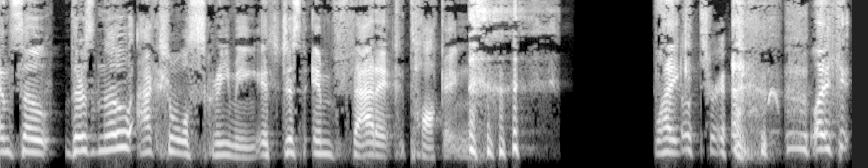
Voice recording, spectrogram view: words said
And so there's no actual screaming. It's just emphatic talking. Like, So like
